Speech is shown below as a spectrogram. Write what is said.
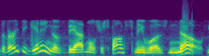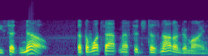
the very beginning of the Admiral's response to me was no. He said no, that the WhatsApp message does not undermine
